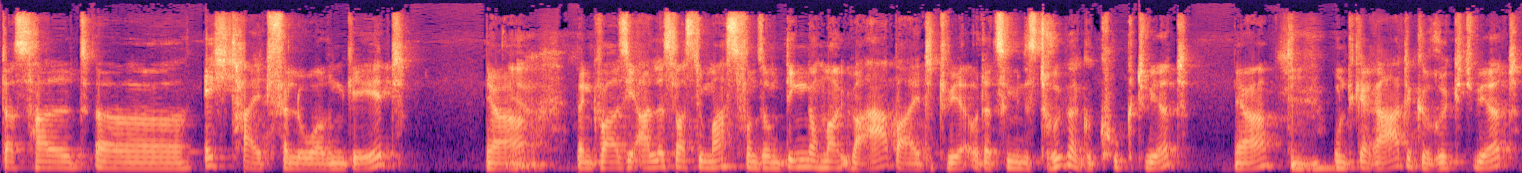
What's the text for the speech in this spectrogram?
dass halt äh, Echtheit verloren geht. Ja, ja, wenn quasi alles, was du machst, von so einem Ding nochmal überarbeitet wird oder zumindest drüber geguckt wird. ja, mhm. und gerade gerückt wird,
